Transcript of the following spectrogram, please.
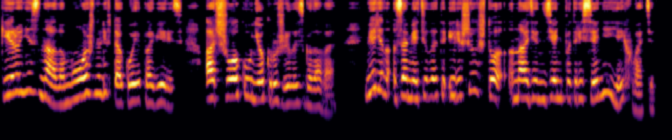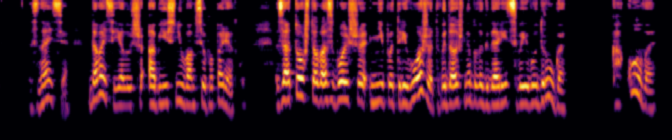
Кира не знала, можно ли в такое поверить. От шока у нее кружилась голова. Мерин заметил это и решил, что на один день потрясения ей хватит. «Знаете, давайте я лучше объясню вам все по порядку. За то, что вас больше не потревожит, вы должны благодарить своего друга». «Какого?»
